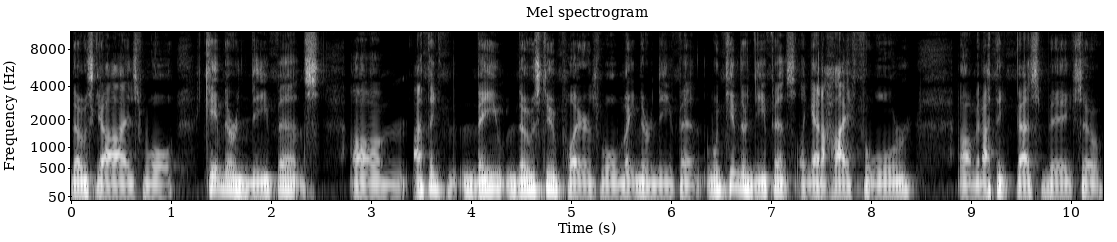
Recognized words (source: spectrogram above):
those guys will keep their defense um, I think they those two players will make their defense will keep their defense like at a high floor. Um, and I think that's big. So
